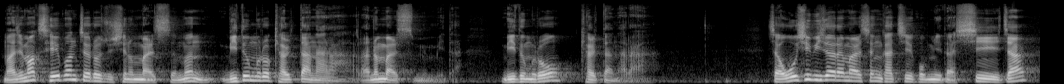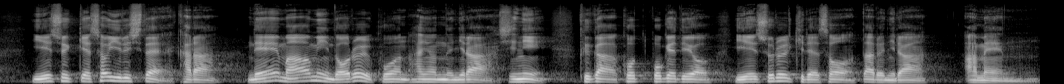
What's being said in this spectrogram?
마지막 세 번째로 주시는 말씀은 믿음으로 결단하라라는 말씀입니다. 믿음으로 결단하라. 자, 52절의 말씀 같이 봅니다. 시작. 예수께서 이르시되 가라 내 마음이 너를 구원하였느니라 하시니 그가 곧 보게 되어 예수를 길에서 따르니라. 아멘.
